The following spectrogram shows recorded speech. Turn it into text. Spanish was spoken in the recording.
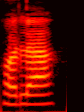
Hola.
